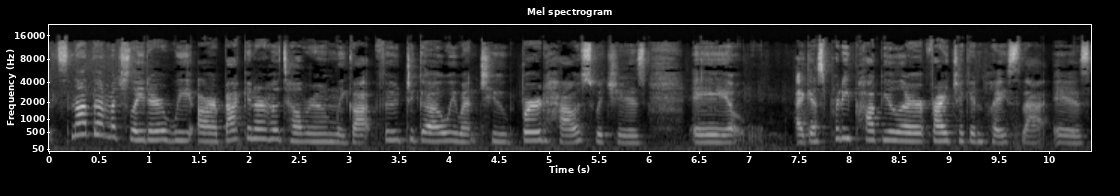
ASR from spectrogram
It's not that much later. We are back in our hotel room. We got food to go. We went to Bird House, which is a, I guess, pretty popular fried chicken place that is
